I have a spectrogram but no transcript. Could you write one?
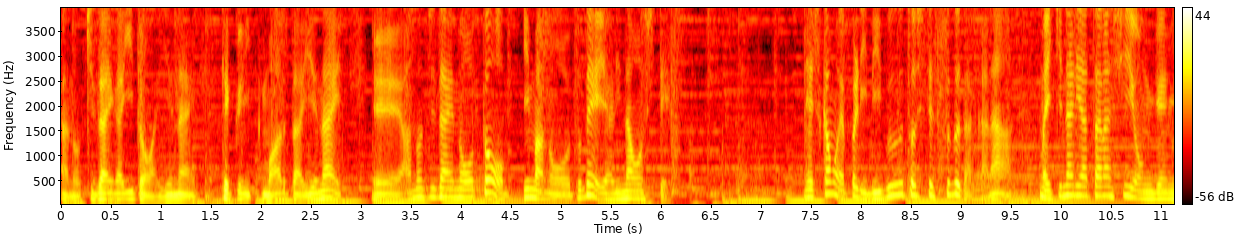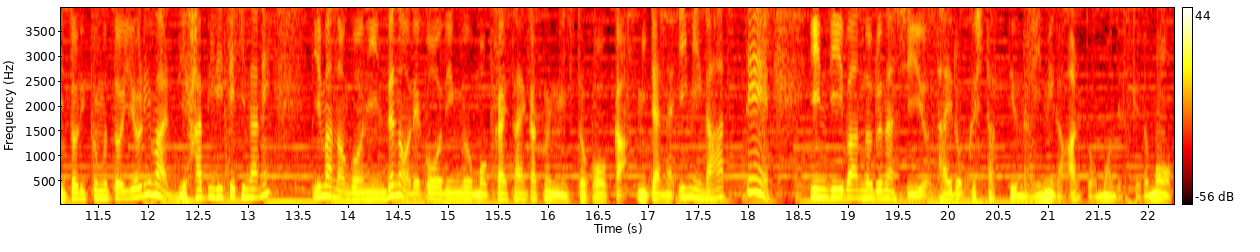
あの機材がいいとは言えないテクニックもあるとは言えない、えーあの時代の音を今の音でやり直してでしかもやっぱりリブートしてすぐだから、まあ、いきなり新しい音源に取り組むというよりはリハビリ的なね今の5人でのレコーディングをもう一回再確認しとこうかみたいな意味があってインディー版のルナシーを再録したっていうのは意味があると思うんですけども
